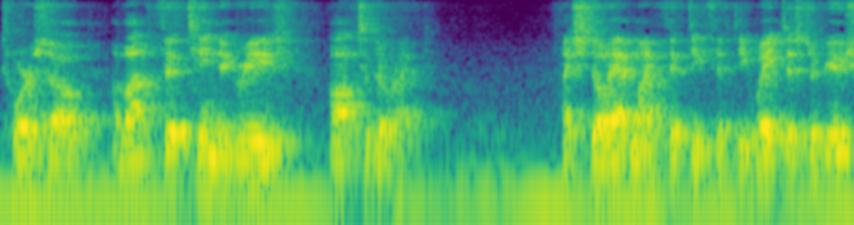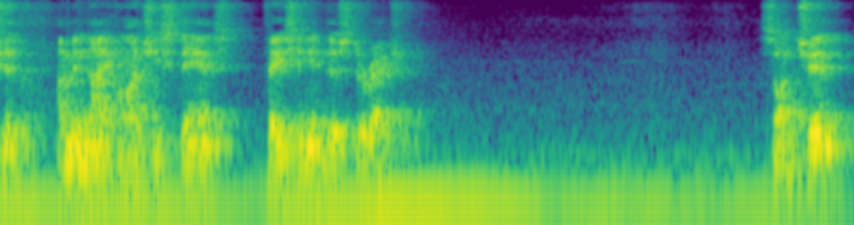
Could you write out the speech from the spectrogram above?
torso about 15 degrees off to the right. I still have my 50-50 weight distribution. I'm in Naihanchi stance facing in this direction. San Chin,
